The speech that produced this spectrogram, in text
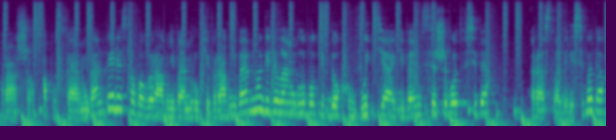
Хорошо. Опускаем гантели, снова выравниваем руки, выравниваем ноги, делаем глубокий вдох, вытягиваемся живот в себя, расслабились, выдох.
